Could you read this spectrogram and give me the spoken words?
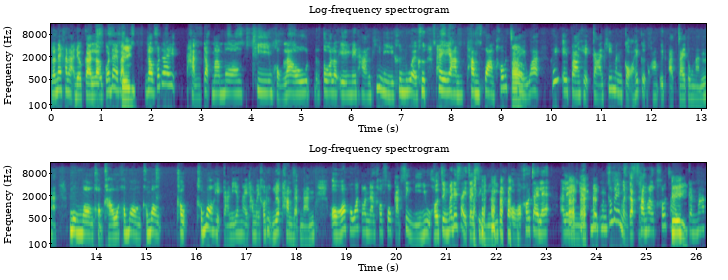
แล้วในขณะเดียวกันเราก็ได้แบบ เราก็ได้หันกลับมามองทีมของเราตัวเราเองในทางที่ดีขึ้นด้วย คือพยายามทำความเข้าใจว่าเฮ้ยไอ้บางเหตุการณ์ที่มันก่อให้เกิดความอึดอัดใจตรงนั้นน่ะ มุมมองของเขาเขามองเขามอง เขาเขามองเหตุการณ์นี้ยังไงทำไมเขาถึงเลือกทำแบบนั้นอ๋อเพราะว่าตอนนั้นเขาโฟกัสสิ่งนี้อยู่เขาจึงไม่ได้ใส่ใจสิ่งนี้อ๋อเข้าใจแล้วอะไรอย่างเงี้ยมันมันก็เลยเหมือนกับทำให้เข้าใจกันมาก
